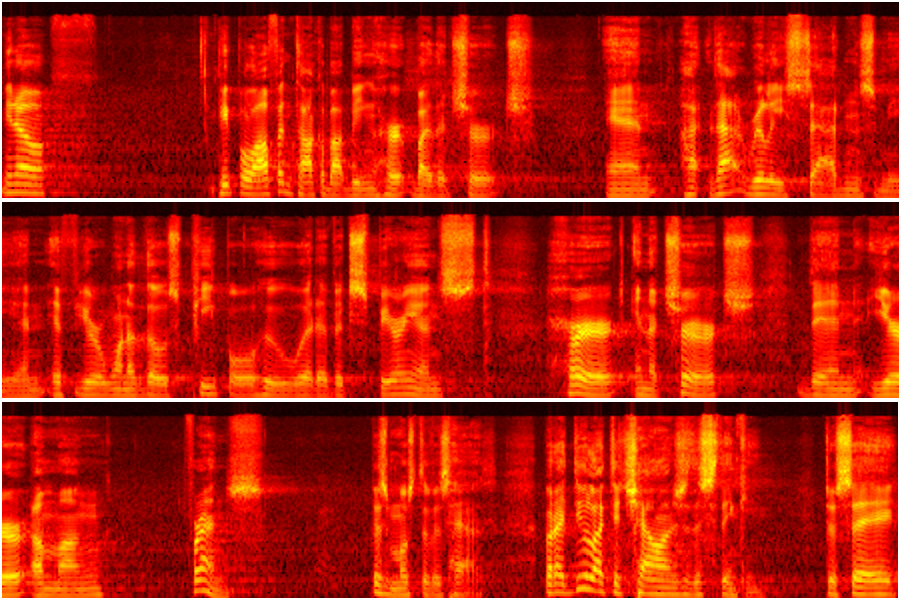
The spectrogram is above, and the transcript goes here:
You know, people often talk about being hurt by the church, and I, that really saddens me. And if you're one of those people who would have experienced hurt in a church, then you're among friends, because most of us have. But I do like to challenge this thinking to say,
